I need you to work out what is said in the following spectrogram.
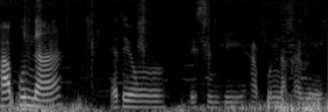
Hapon na. Ito yung recently hapon na kami.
